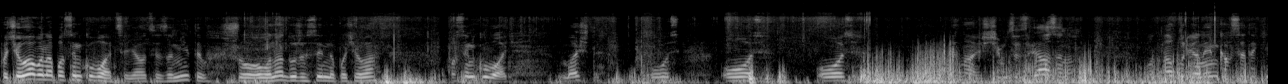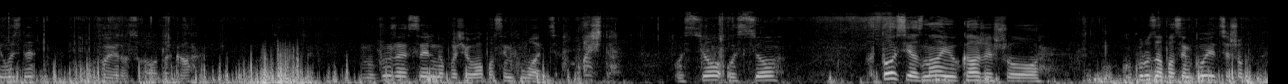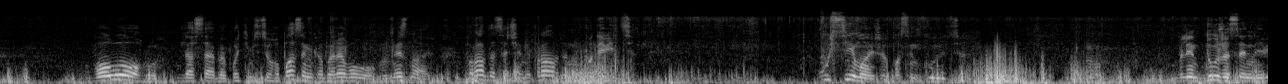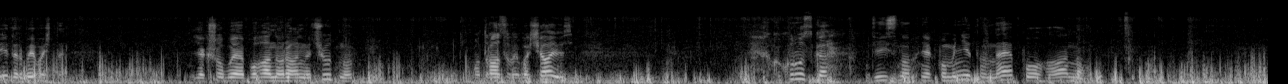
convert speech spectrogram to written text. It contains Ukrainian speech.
Почала вона пасинкуватися, я оце замітив, що вона дуже сильно почала пасинкувати. Бачите? Ось, ось, ось. Не знаю, з чим це зв'язано. Одна бур'янинка все-таки ось де виросла отака. Ну дуже сильно почала пасинкуватися. Бачите? Ось сьо, ось сьо. Хтось, я знаю, каже, що кукурудза пасинкується, щоб вологу для себе. Потім з цього пасинка бере вологу. Не знаю, правда це чи неправда, ну подивіться. Усі майже пасинкуються. Блін, дуже сильний вітер, вибачте. Якщо буде погано реально чутно, одразу вибачаюсь. Кукурузка дійсно, як по мені, то непогана.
